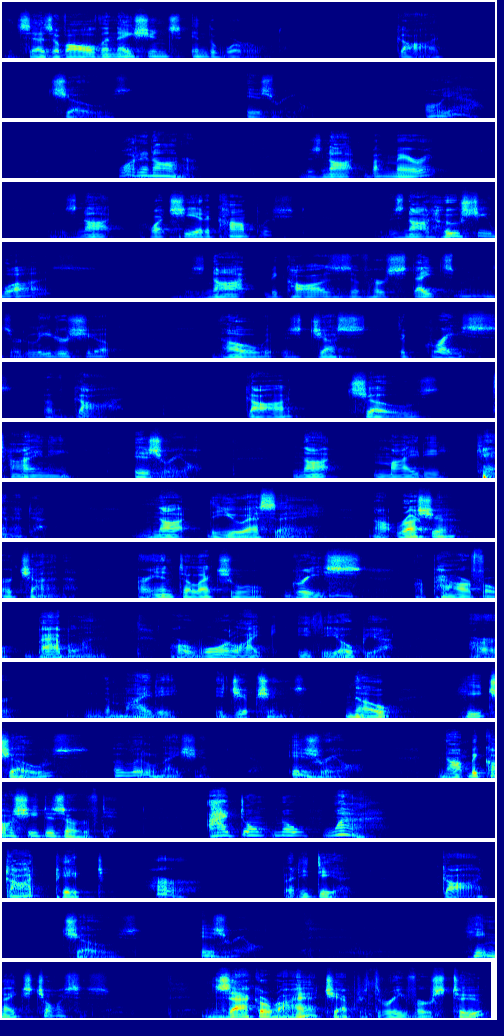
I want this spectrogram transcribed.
it says, Of all the nations in the world, God chose Israel. Oh, yeah. What an honor. It was not by merit, it was not what she had accomplished, it was not who she was, it was not because of her statesmen or leadership. No, it was just the grace of God. God chose tiny Israel, not mighty Canada, not the USA not Russia or China, or intellectual Greece, or powerful Babylon, or warlike Ethiopia, or the mighty Egyptians. No, he chose a little nation, Israel, not because she deserved it. I don't know why God picked her, but he did. God chose Israel. He makes choices. In Zechariah chapter 3, verse 2,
